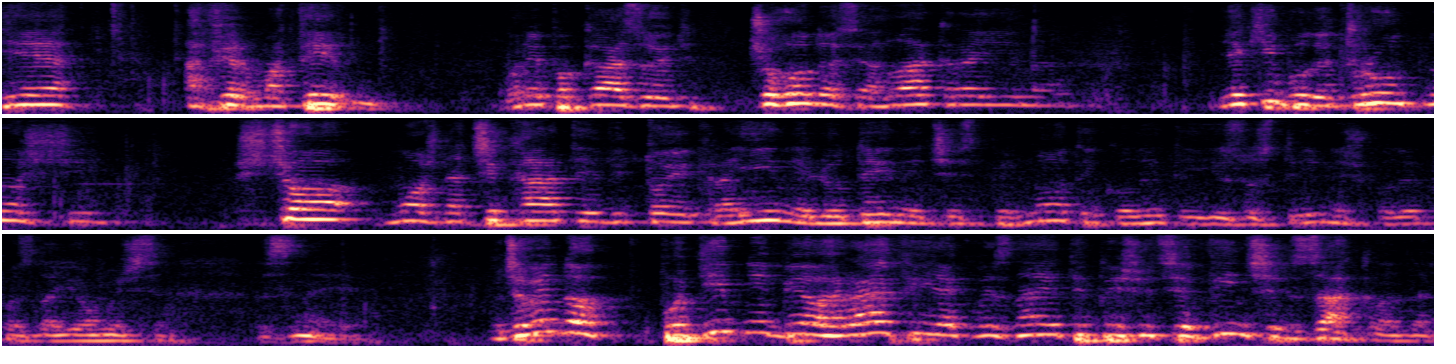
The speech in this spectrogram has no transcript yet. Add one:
є афірмативні. Вони показують, чого досягла країна, які були труднощі, що можна чекати від тої країни, людини чи спільноти, коли ти її зустрінеш, коли познайомишся з нею. Очевидно, подібні біографії, як ви знаєте, пишуться в інших закладах,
